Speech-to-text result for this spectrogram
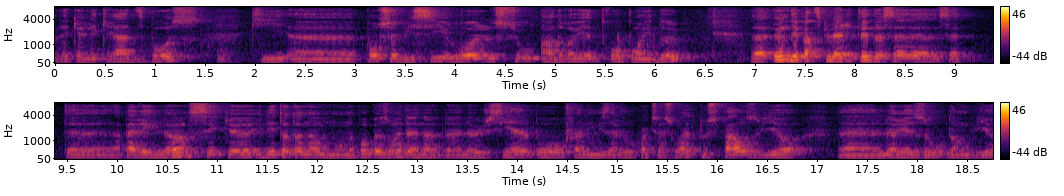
avec un écran 10 pouces qui, euh, pour celui-ci, roule sous Android 3.2. Euh, une des particularités de cet euh, appareil-là, c'est qu'il est autonome. On n'a pas besoin d'un logiciel pour faire les mises à jour, quoi que ce soit. Tout se passe via le réseau, donc via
